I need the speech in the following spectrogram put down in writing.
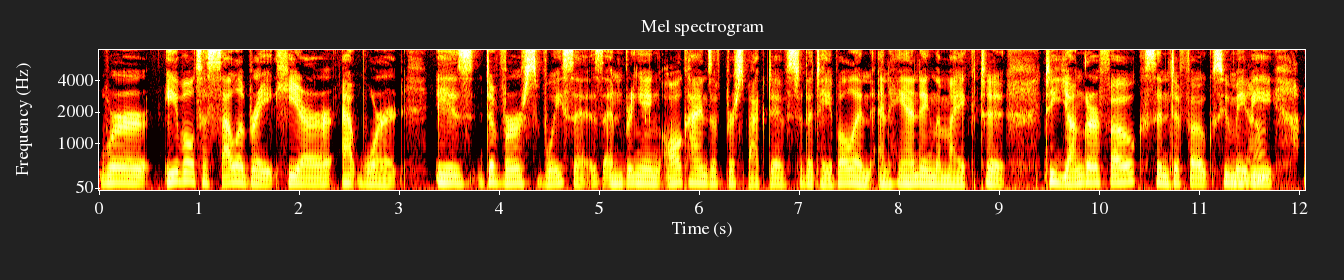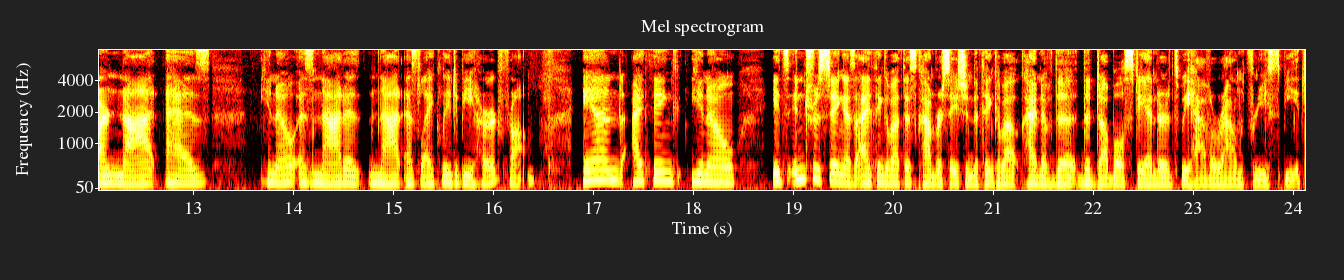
we're able to celebrate here at WORT is diverse voices and bringing all kinds of perspectives to the table and, and handing the mic to to younger folks and to folks who maybe yeah. are not as you know as not as not as likely to be heard from and i think you know it's interesting as I think about this conversation to think about kind of the the double standards we have around free speech.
